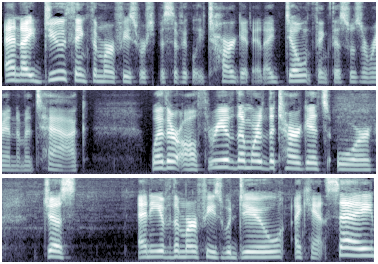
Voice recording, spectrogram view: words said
And I do think the Murphys were specifically targeted. I don't think this was a random attack. Whether all three of them were the targets or just any of the Murphys would do, I can't say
